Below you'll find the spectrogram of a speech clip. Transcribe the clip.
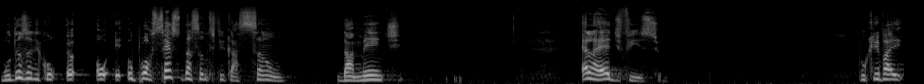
Mudança de o processo da santificação da mente ela é difícil. Porque vai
